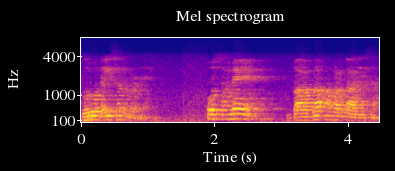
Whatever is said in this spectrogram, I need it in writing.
ਗੁਰੂ ਨਹੀਂ ਸਨ ਬਣੇ ਉਸ ਸਮੇਂ ਬਾਬਾ ਅਮਰਦਾਸ ਜੀ ਸਨ।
